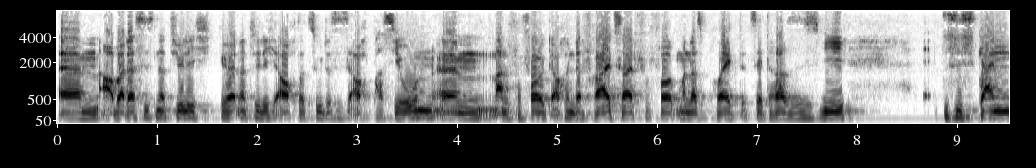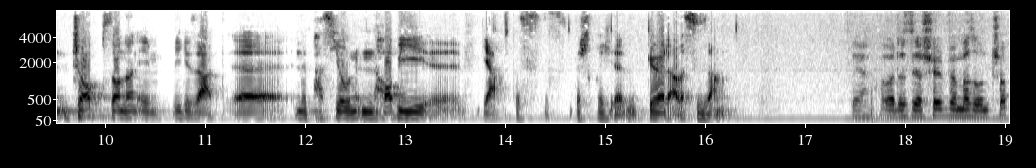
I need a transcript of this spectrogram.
Ähm, aber das ist natürlich, gehört natürlich auch dazu, das ist auch Passion. Ähm, man verfolgt auch in der Freizeit, verfolgt man das Projekt etc. Also es ist wie, das ist kein Job, sondern eben, wie gesagt, äh, eine Passion, ein Hobby. Äh, ja, das, das, das spricht, äh, gehört alles zusammen. Ja, aber das ist ja schön, wenn man so einen Job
